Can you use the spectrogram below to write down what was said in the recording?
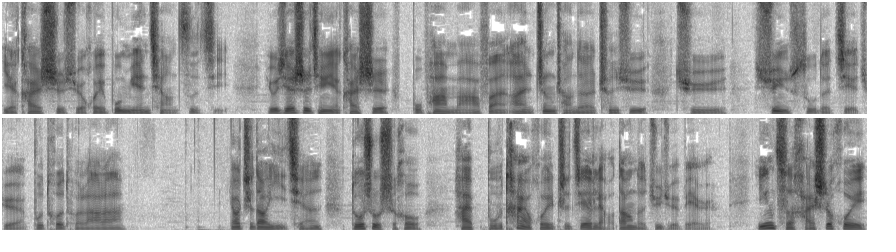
也开始学会不勉强自己，有些事情也开始不怕麻烦，按正常的程序去迅速的解决，不拖拖拉拉。要知道，以前多数时候还不太会直截了当的拒绝别人，因此还是会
